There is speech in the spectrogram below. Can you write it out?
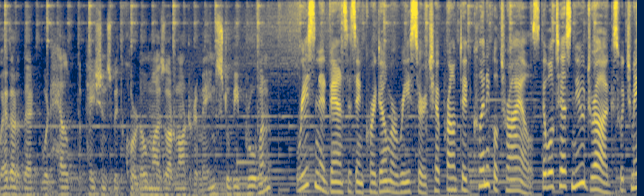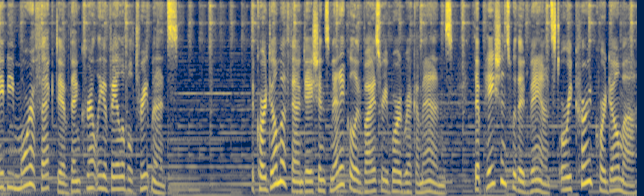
whether that would help the patients with chordomas or not remains to be proven. Recent advances in chordoma research have prompted clinical trials that will test new drugs which may be more effective than currently available treatments. The Chordoma Foundation's Medical Advisory Board recommends that patients with advanced or recurrent chordoma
